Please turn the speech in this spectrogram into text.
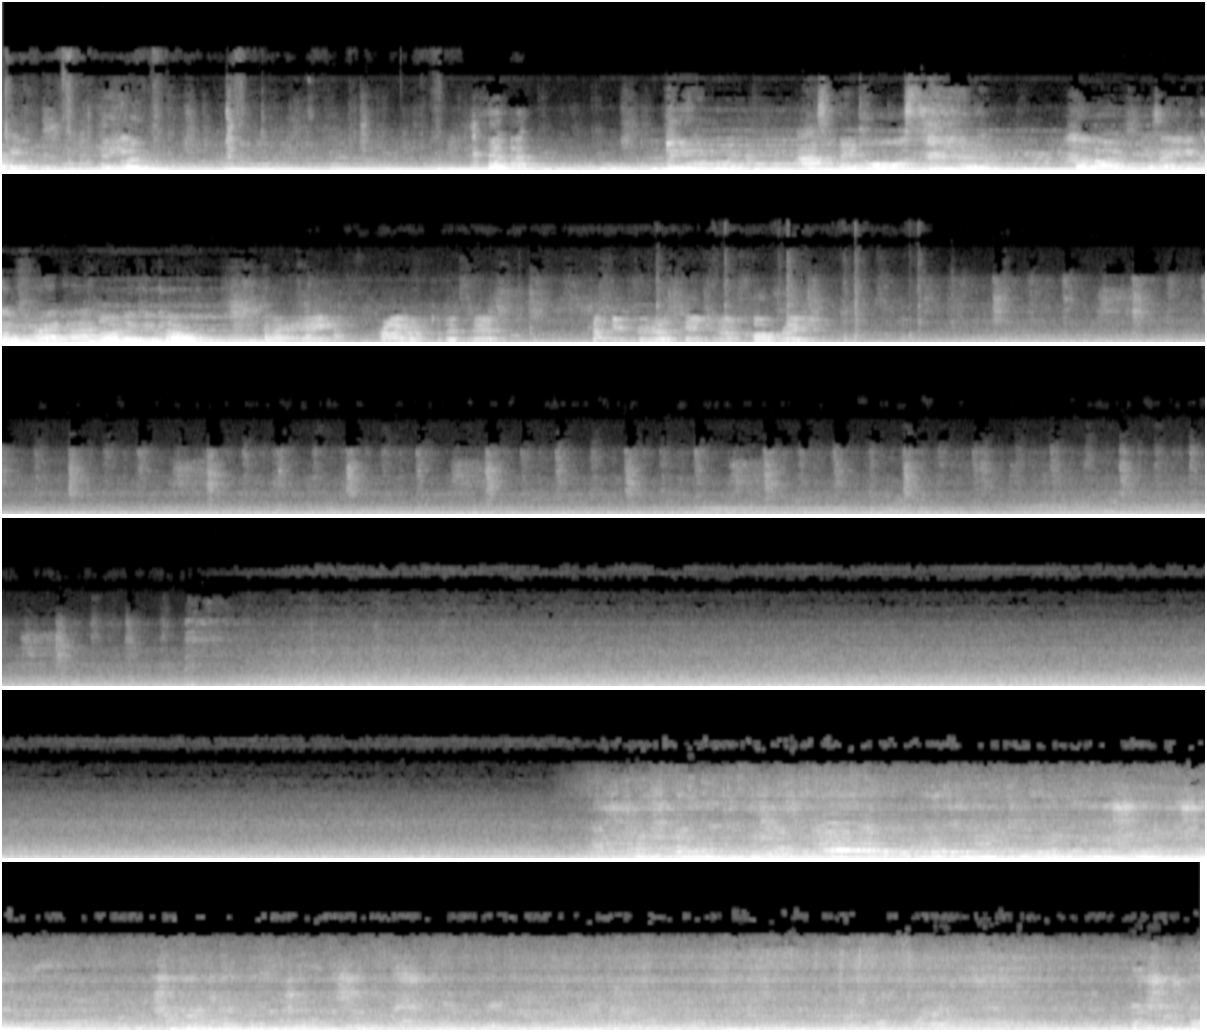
is great. Are you hungry? That's a big horse. Hello, it feels like you could go forever. Oh, Nick and Carol. Prior to the eh? test, thank you for your attention and cooperation.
